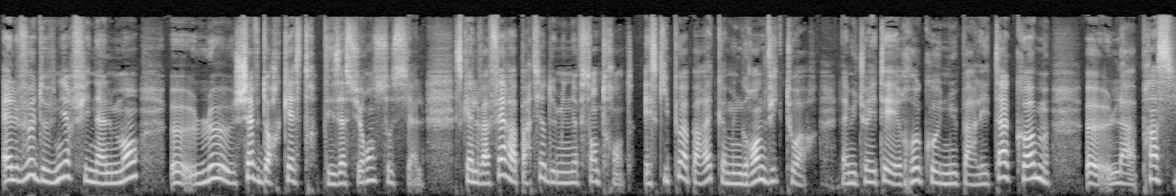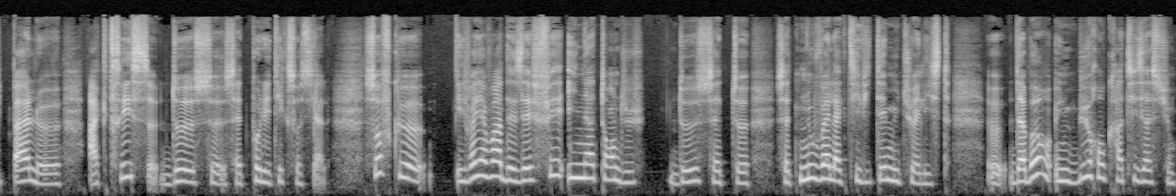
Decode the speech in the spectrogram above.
Elle veut devenir finalement euh, le chef d'orchestre des assurances sociales, ce qu'elle va faire à partir de 1930, et ce qui peut apparaître comme une grande victoire. La mutualité est reconnue par l'État comme euh, la principale euh, actrice de cette politique sociale. Sauf que il va y avoir des effets inattendus de cette, cette nouvelle activité mutualiste. Euh, d'abord, une bureaucratisation.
